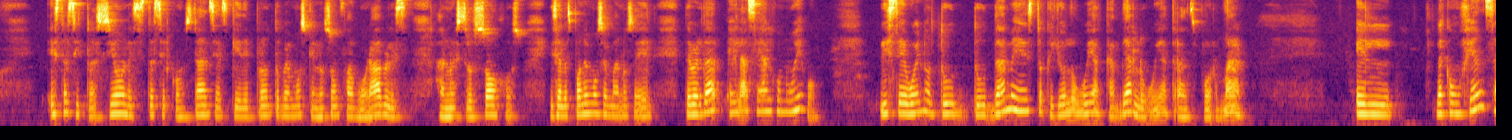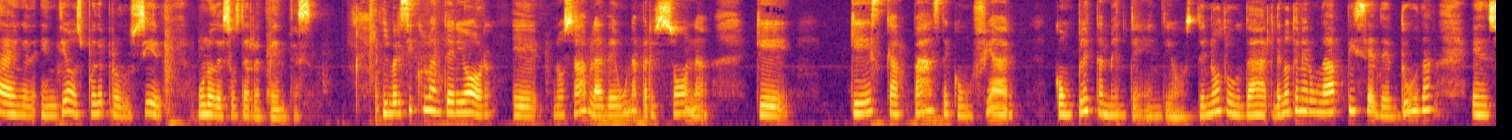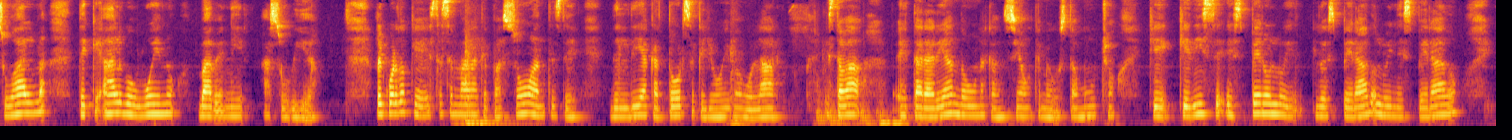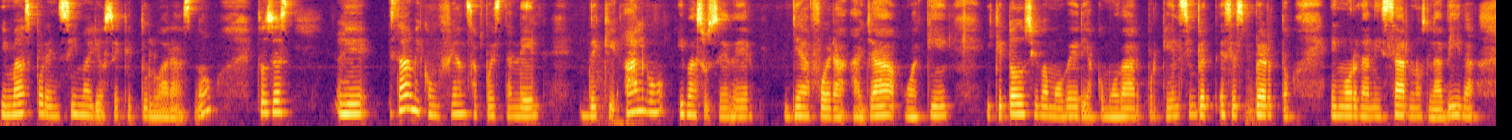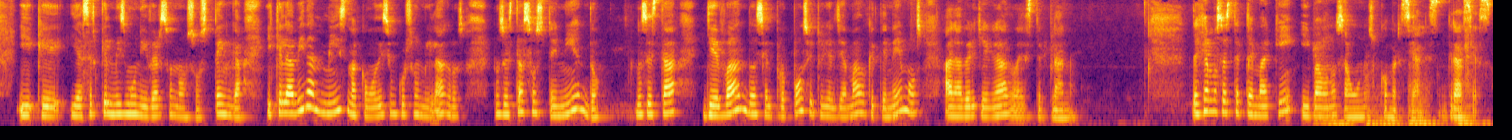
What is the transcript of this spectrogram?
estas situaciones, estas circunstancias que de pronto vemos que no son favorables a nuestros ojos y se las ponemos en manos de Él, de verdad Él hace algo nuevo. Dice, bueno, tú, tú dame esto que yo lo voy a cambiar, lo voy a transformar. El, la confianza en, en Dios puede producir uno de esos de repentes. El versículo anterior eh, nos habla de una persona que, que es capaz de confiar completamente en Dios, de no dudar, de no tener un ápice de duda en su alma de que algo bueno va a venir a su vida. Recuerdo que esta semana que pasó antes de, del día 14 que yo iba a volar, estaba eh, tarareando una canción que me gusta mucho que, dice, espero lo, lo, esperado, lo inesperado, y más por encima yo sé que tú lo harás, ¿no? Entonces, eh, estaba mi confianza puesta en Él de que algo iba a suceder, ya fuera allá o aquí, y que todo se iba a mover y acomodar, porque Él siempre es experto en organizarnos la vida y, que, y hacer que el mismo universo nos sostenga y que la vida misma, como dice un curso de milagros, nos está sosteniendo, nos está llevando hacia el propósito y el llamado que tenemos al haber llegado a este plano. Dejemos este tema aquí y vámonos a unos comerciales. Gracias.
